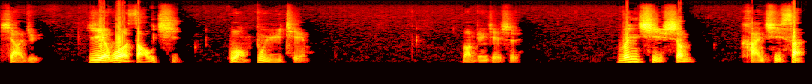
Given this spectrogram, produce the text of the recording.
下句：夜卧早起，广布于庭。王冰解释：温气生，寒气散，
